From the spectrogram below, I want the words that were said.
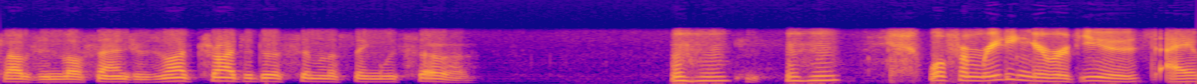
clubs in Los Angeles, and I've tried to do a similar thing with Soho. Mhm. Mhm. Well, from reading your reviews, I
